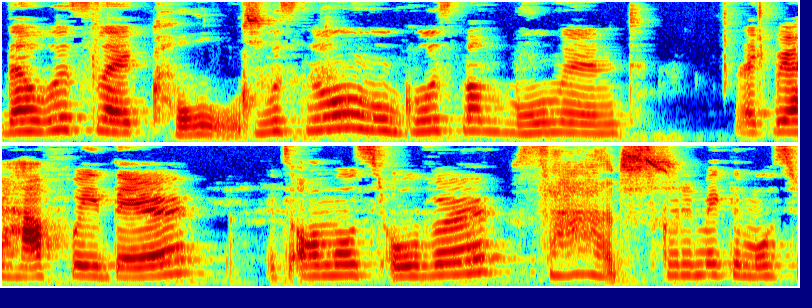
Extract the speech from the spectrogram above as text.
That was like Cold. goose no goosebump moment. Like we're halfway there. It's almost over. Sad. Gotta make the most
